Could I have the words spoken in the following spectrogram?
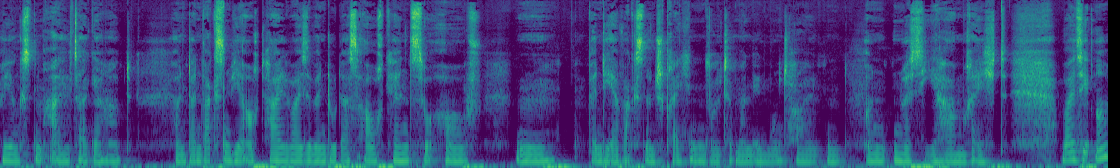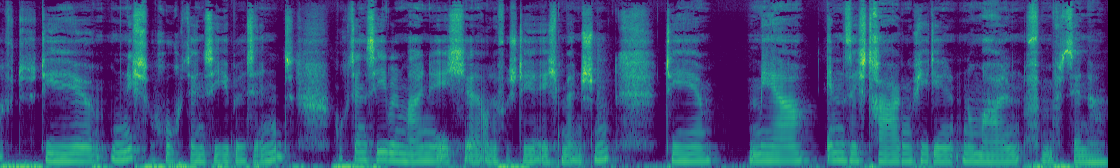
jüngsten Alter gehabt. Und dann wachsen wir auch teilweise, wenn du das auch kennst, so auf. Hm, wenn die Erwachsenen sprechen, sollte man den Mund halten. Und nur sie haben recht, weil sie oft die nicht so hochsensibel sind. Hochsensibel meine ich äh, oder verstehe ich Menschen, die mehr in sich tragen wie die normalen fünf Sinne,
